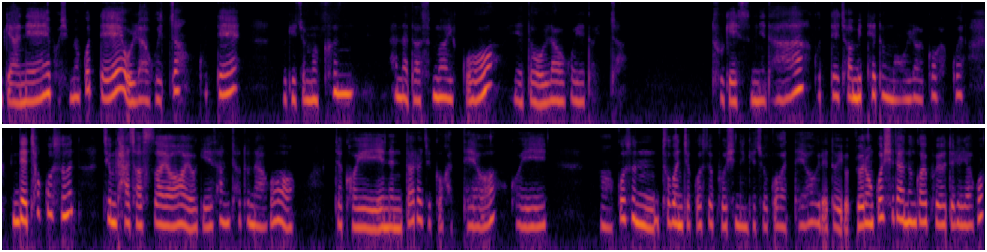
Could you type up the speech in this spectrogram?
여기 안에 보시면 꽃대 올라오고 있죠? 꽃대 여기 좀 큰 하나 더 숨어 있고 얘도 올라오고 얘도 있죠. 두 개 있습니다. 꽃대 저 밑에도 뭐 올라올 것 같고요. 근데 첫 꽃은 지금 다 졌어요. 여기 상처도 나고 이제 거의 얘는 떨어질 것 같아요. 거의 어, 꽃은 두 번째 꽃을 보시는 게 좋을 것 같아요. 그래도 요, 요런 꽃이라는 걸 보여드리려고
